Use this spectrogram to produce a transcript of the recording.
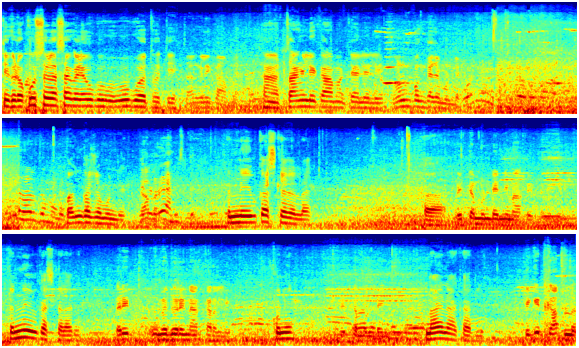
तिकडं कुसळं सगळे उग उगवत होते. चांगली काम हां चांगली कामं केलेली. म्हणून पंकजा मुंडे. पंकजा मुंडे. त्यांनी विकास केलेला आहे. हा. प्रीतम मुंडेंनी माफी केली. त्यांनी विकास केला आहे तरी उमेदवारी नाकारली. कोणी? प्रीतम मुंडेंची नाही नाकारली. तिकीट कापलं.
